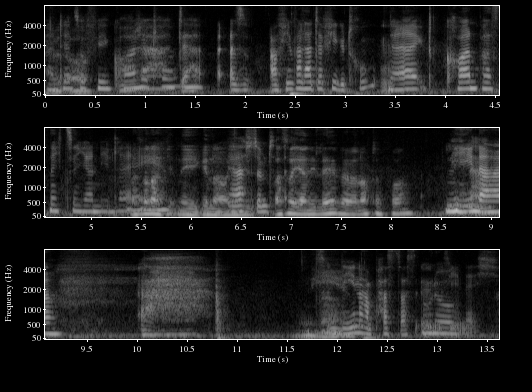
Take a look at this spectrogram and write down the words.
Hat der so viel Korn Oder getrunken? der, also auf jeden Fall hat er viel getrunken. ja, Korn passt nicht zu Jan Delay. Nee, genau. Ja, stimmt. Was war Janni Lay? Wer war noch davor? Lena. Zu Lena passt das irgendwie Udo. nicht.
